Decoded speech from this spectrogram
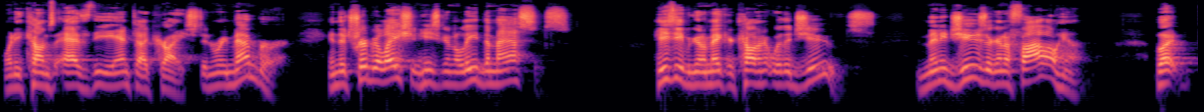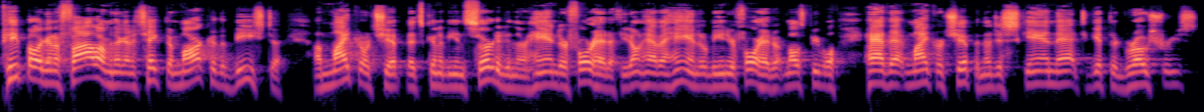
when he comes as the Antichrist. And remember, in the tribulation, he's going to lead the masses. He's even going to make a covenant with the Jews. Many Jews are going to follow him. But people are going to follow him. They're going to take the mark of the beast, a, a, microchip that's going to be inserted in their hand or forehead. If you don't have a hand, it'll be in your forehead. But most people have that microchip and they'll just scan that to get their groceries.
